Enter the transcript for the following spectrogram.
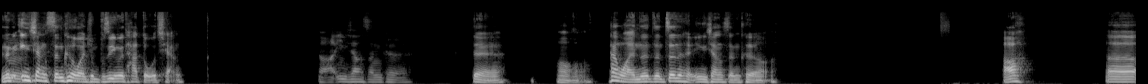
那个印象深刻完全不是因为他多强啊，印象深刻。对，哦，看完真真真的很印象深刻哦。好，呃，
